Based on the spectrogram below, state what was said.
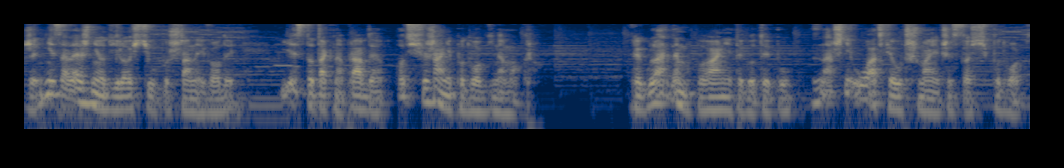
że niezależnie od ilości upuszczanej wody, jest to tak naprawdę odświeżanie podłogi na mokro. Regularne mopowanie tego typu znacznie ułatwia utrzymanie czystości podłogi,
